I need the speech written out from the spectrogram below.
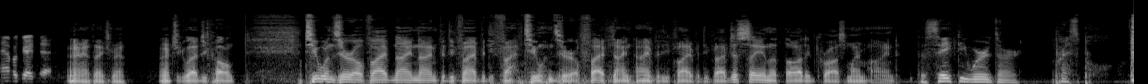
have a good day. all right, thanks, man. Aren't you glad you called? 210-599-5555, 210-599-5555. Just saying the thought had crossed my mind. The safety words are press pull.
